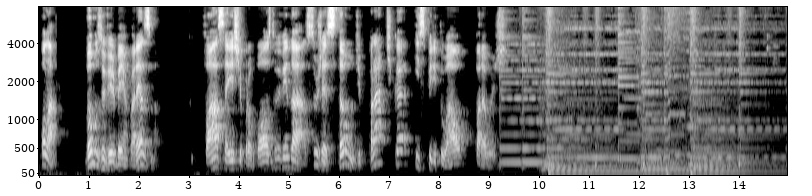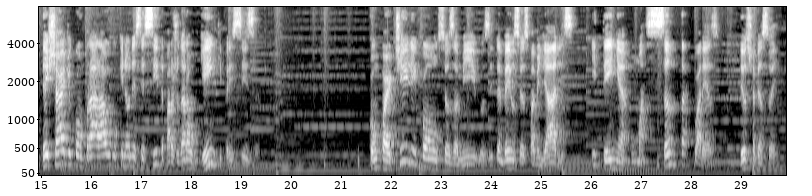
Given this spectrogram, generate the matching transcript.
Olá, vamos viver bem a quaresma? Faça este propósito vivendo a sugestão de prática espiritual para hoje. Deixar de comprar algo que não necessita para ajudar alguém que precisa. Compartilhe com os seus amigos e também os seus familiares e tenha uma santa quaresma. Deus te abençoe.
